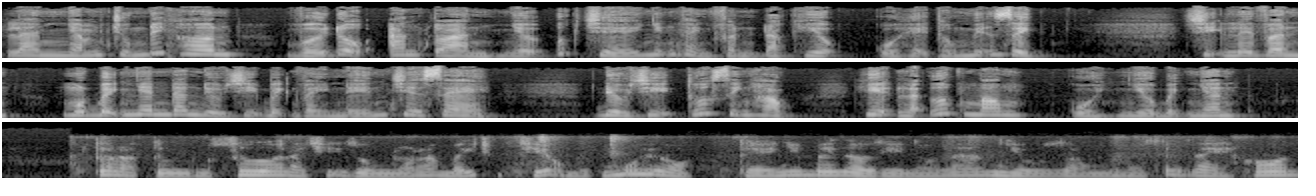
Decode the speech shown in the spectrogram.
là nhắm trúng đích hơn với độ an toàn nhờ ức chế những thành phần đặc hiệu của hệ thống miễn dịch. Chị Lê Vân, một bệnh nhân đang điều trị bệnh vẩy nến chia sẻ, điều trị thuốc sinh học hiện là ước mong của nhiều bệnh nhân. Tức là từ xưa là chị dùng nó là mấy chục triệu một mũi rồi. Thế nhưng bây giờ thì nó ra nhiều dòng nó sẽ rẻ hơn.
